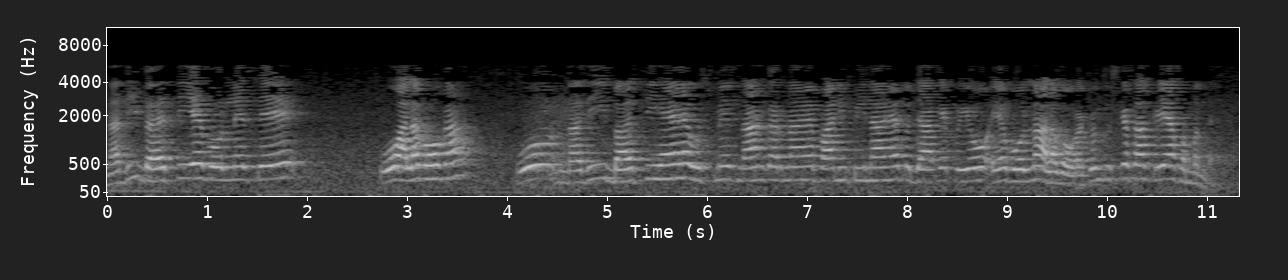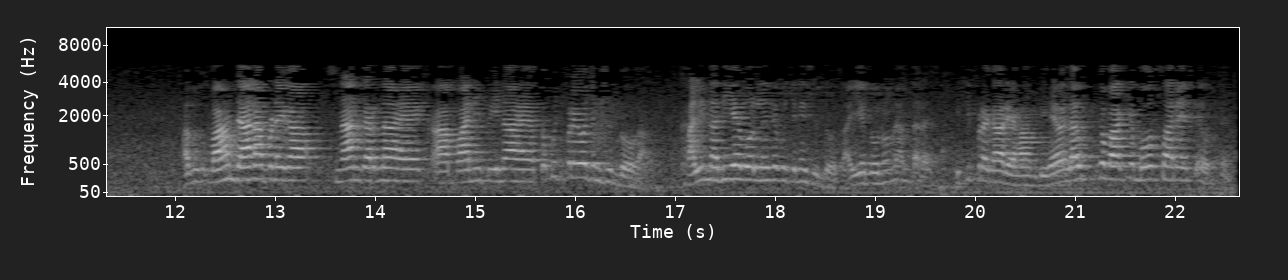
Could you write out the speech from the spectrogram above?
नदी बहती है बोलने से वो अलग होगा। वो नदी बहती है, उसमें स्नान करना है, पानी पीना है तो जाके पियो, ये बोलना अलग होगा, क्योंकि उसके साथ क्रिया संबंध है। अब वहाँ जाना पड़ेगा, स्नान करना है पानी पीना है तो कुछ प्रयोजन सिद्ध होगा। खाली नदी है बोलने से कुछ नहीं सिद्ध होता, ये दोनों में अंतर है। इसी प्रकार यहाँ भी है। लौकिक वाक्य बहुत सारे ऐसे होते हैं,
